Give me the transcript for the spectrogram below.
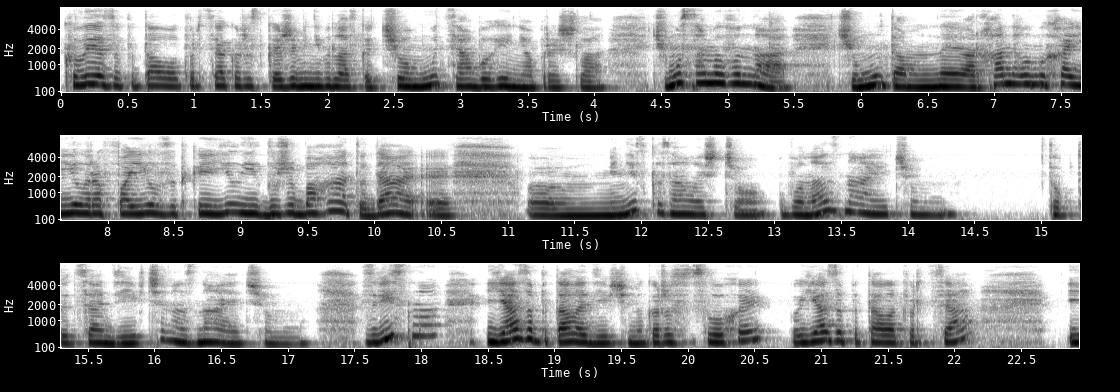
Коли я запитала у творця, кажу, скажи мені, будь ласка, чому ця богиня прийшла? Чому саме вона? Чому там не Архангел Михаїл, Рафаїл, Заткаїл, їх дуже багато. Да? Е, е, мені сказали, що вона знає чому. Тобто ця дівчина знає чому. Звісно, я запитала дівчину, кажу: слухай, я запитала творця, і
